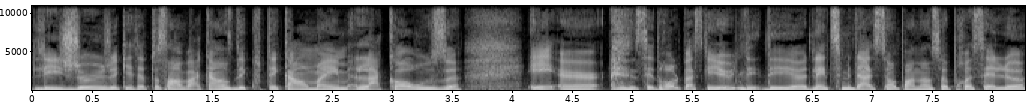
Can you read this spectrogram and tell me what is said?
les juges qui étaient tous en vacances d'écouter quand même la cause. Et c'est drôle parce qu'il y a eu des, de l'intimidation pendant ce procès-là.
